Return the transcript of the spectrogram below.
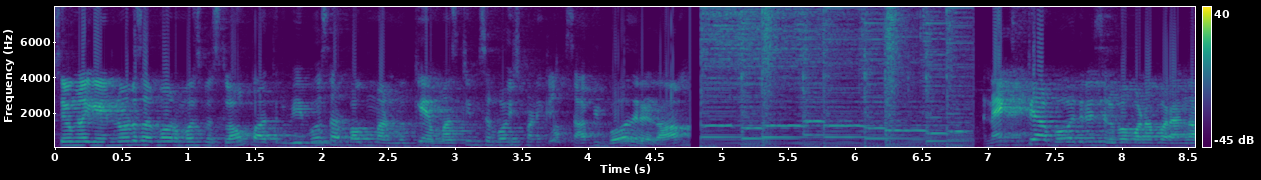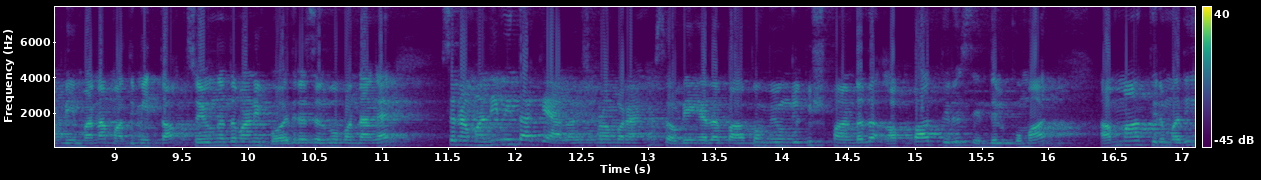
ஸோ இவங்களுக்கு என்னோட சார்பாக ரொம்ப ஸ்பெஷலாகவும் பார்த்துட்டு விவோ சார்பாகவும் and முக்கிய மஸ்டீம் சார்பாக விஷ் பண்ணிக்கலாம். ஹாப்பி பர்த்டே ராம் நெக்ஸ்டா பர்த்டே செல்வம் பண்ண போறாங்க அப்படின்னா மதுமிதா. ஸோ இவங்க வந்து பண்ணி பர்த்டே செல்வம் பண்ணாங்க. ஸோ நான் மதுமிதாக்கு யாரை விஷ் பண்ண போறாங்க? ஸோ அப்படிங்கிறத பார்ப்போம். இவங்களுக்கு விஷ் பண்றது அப்பா திரு செந்தில்குமார் அம்மா திருமதி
